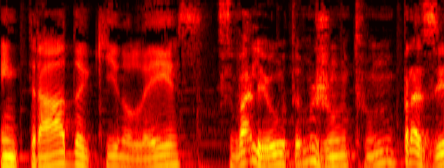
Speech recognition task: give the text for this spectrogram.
entrada aqui no Layers. Valeu, tamo junto. Um prazer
